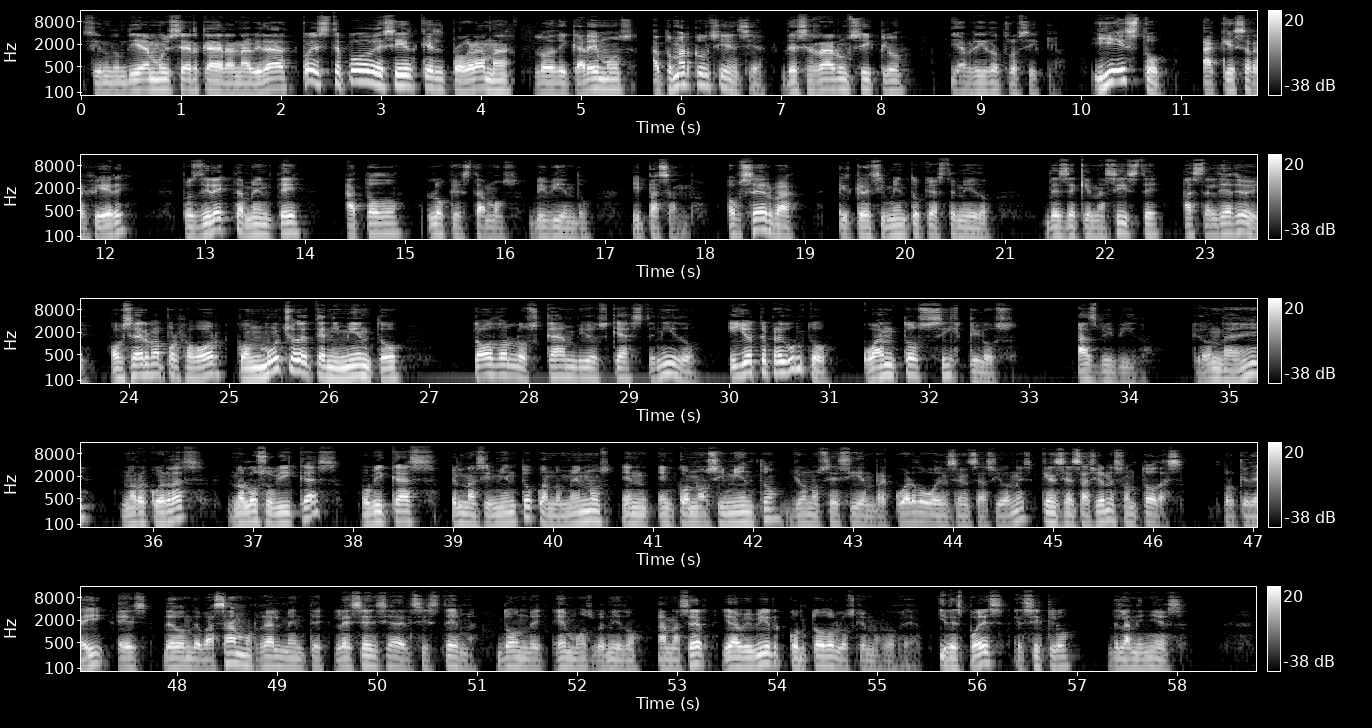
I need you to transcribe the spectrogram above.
siendo un día muy cerca de la Navidad, pues te puedo decir que el programa lo dedicaremos a tomar conciencia de cerrar un ciclo y abrir otro ciclo. ¿Y esto a qué se refiere? Pues directamente a todo lo que estamos viviendo y pasando. Observa el crecimiento que has tenido desde que naciste hasta el día de hoy. Observa, por favor, con mucho detenimiento todos los cambios que has tenido. Y yo te pregunto, ¿cuántos ciclos has vivido? ¿Qué onda, eh? ¿No recuerdas? ¿No los ubicas? Ubicas el nacimiento, cuando menos en, en, conocimiento, yo no sé si en recuerdo o en sensaciones, que en sensaciones son todas, porque de ahí es de donde basamos realmente la esencia del sistema, donde hemos venido a nacer y a vivir con todos los que nos rodean. Y después el ciclo de la niñez.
